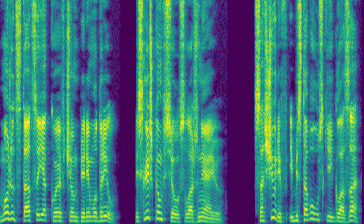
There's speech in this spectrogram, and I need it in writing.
может статься я кое в чем перемудрил, и слишком все усложняю». Сощурив и без того узкие глаза,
